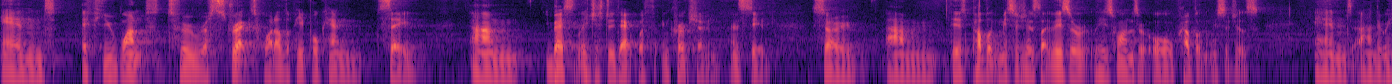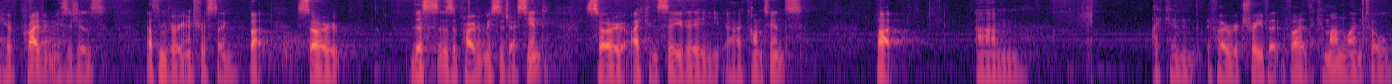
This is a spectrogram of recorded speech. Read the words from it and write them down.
and if you want to restrict what other people can see, um, you basically just do that with encryption instead. So um, there's public messages, like these, are, these ones are all public messages. And uh, then we have private messages, nothing very interesting. But so this is a private message I sent, so I can see the uh, contents. But um, I can, if I retrieve it via the command line tool,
